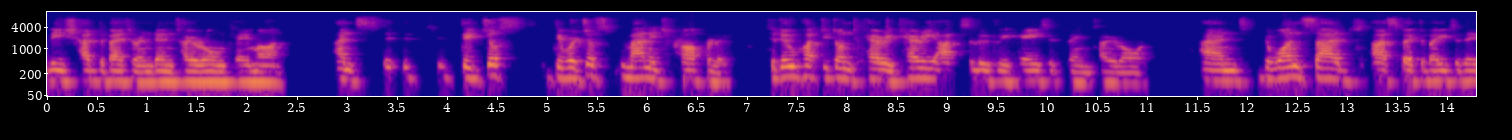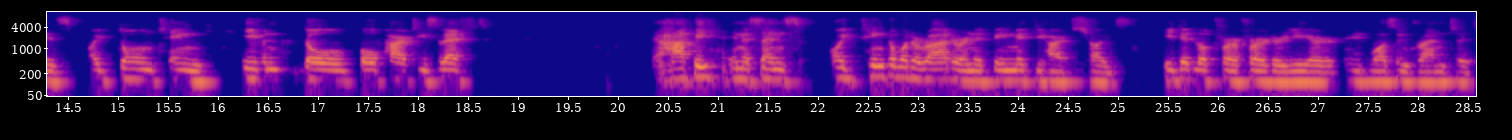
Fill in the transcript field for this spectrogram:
Laois had the better, and then Tyrone came on, and they just they were just managed properly. To do what they done to Kerry, Kerry absolutely hated playing Tyrone. And the one sad aspect about it is, I don't think even though both parties left happy in a sense, I think I would have rather and it being Mickey Harte's choice. He did look for a further year, it wasn't granted.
